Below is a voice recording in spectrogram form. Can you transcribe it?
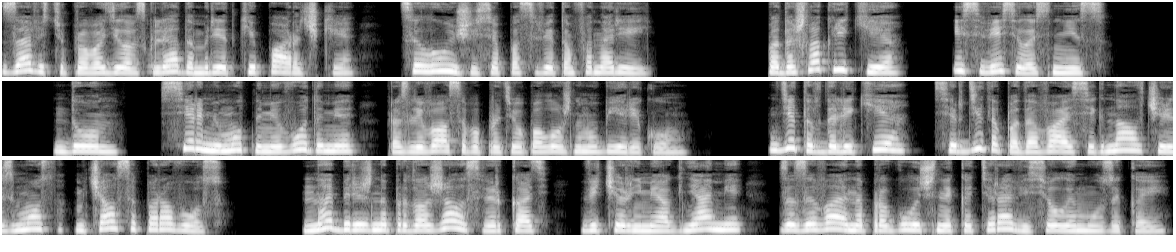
завистью проводила взглядом редкие парочки, целующиеся под светом фонарей. Подошла к реке и свесилась вниз. Дон серыми мутными водами разливался по противоположному берегу. Где-то вдалеке, сердито подавая сигнал, через мост мчался паровоз. Набережная продолжала сверкать вечерними огнями, зазывая на прогулочные катера веселой музыкой.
